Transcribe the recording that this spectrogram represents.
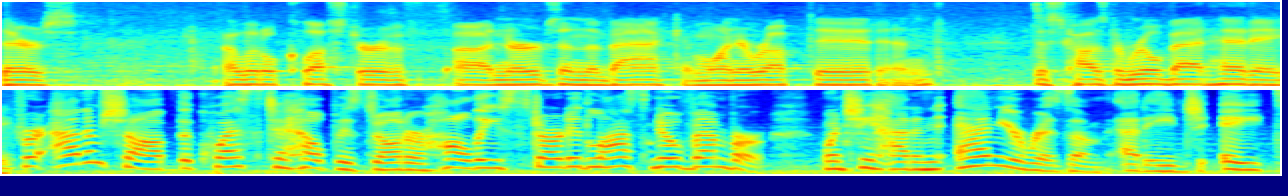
There's a little cluster of uh, nerves in the back and one erupted and just caused a real bad headache. For Adam Schaub, the quest to help his daughter Holly started last November when she had an aneurysm at age eight.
